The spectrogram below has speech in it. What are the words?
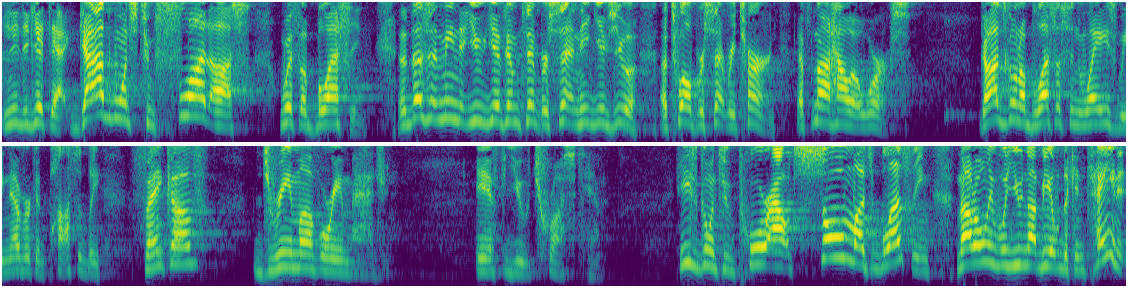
You need to get that. God wants to flood us with a blessing. And it doesn't mean that you give him 10% and he gives you a, a 12% return. That's not how it works. God's going to bless us in ways we never could possibly think of, dream of, or imagine if you trust Him. He's going to pour out so much blessing. Not only will you not be able to contain it,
